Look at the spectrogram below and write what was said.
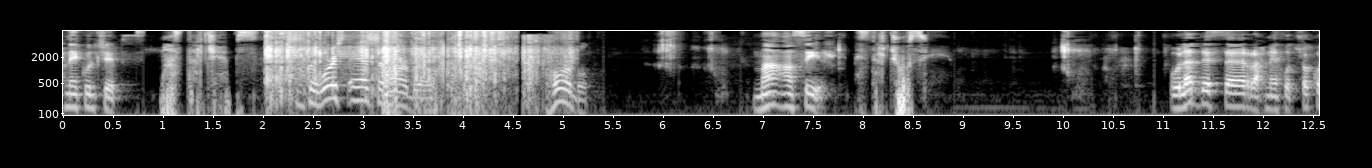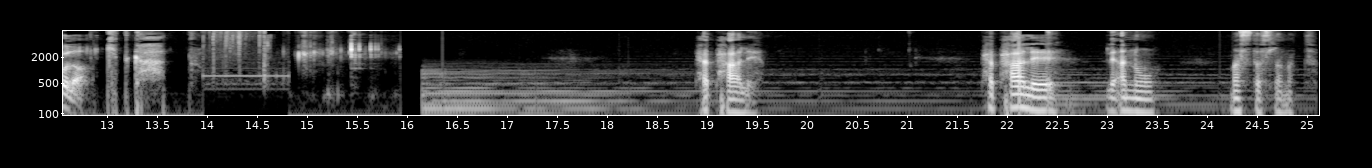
رح ناكل شيبس ماستر شيبس the worst ASMR, bro. Horrible. مع عصير. مستر جوسي وللدسر رح ناخد شوكولا. كيت كات. بحب حالي. بحب حالي لأنه ما استسلمت.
